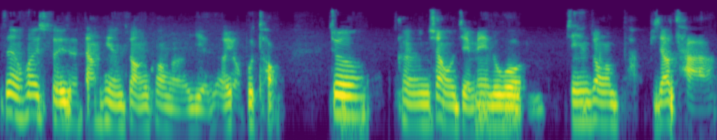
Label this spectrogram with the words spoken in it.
真的会随着当天的状况而言而有不同。就可能像我姐妹，如果今天状况比较差，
